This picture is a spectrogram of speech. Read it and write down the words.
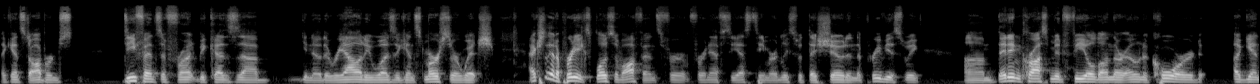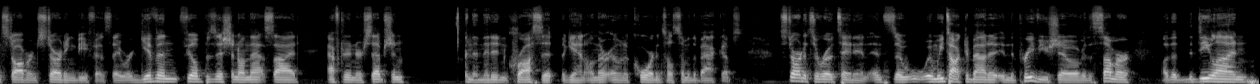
against Auburn's defensive front? Because uh, you know the reality was against Mercer, which actually had a pretty explosive offense for for an FCS team, or at least what they showed in the previous week. Um, they didn't cross midfield on their own accord against Auburn's starting defense. They were given field position on that side after interception, and then they didn't cross it again on their own accord until some of the backups started to rotate in. And so when we talked about it in the preview show over the summer, uh, the, the D line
